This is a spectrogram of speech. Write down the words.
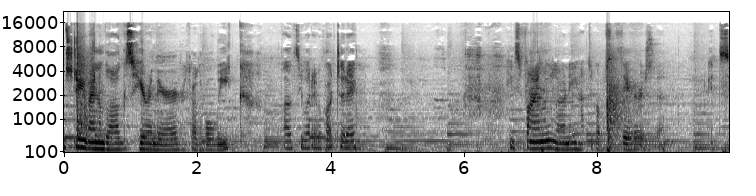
I'm just doing random vlogs here and there throughout the whole week. Let's see what I record today. He's finally learning how to go upstairs and it's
